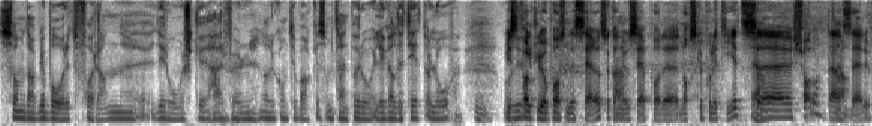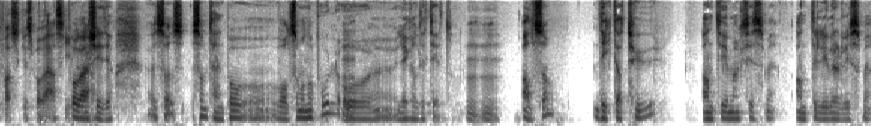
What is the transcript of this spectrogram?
Som da ble båret foran uh, de romerske hærførerne når de kom tilbake, som tegn på legalitet og lov. Mm. Hvis og du, folk lurer på hvordan det ser ut, så kan ja. de jo se på det norske politiets ja. skjold. Der ja. ser du Faskes på hver side. På hver side, ja. Så, som tegn på voldsmonopol mm. og legalitet. Mm, mm. Altså diktatur, antimarxisme, antiliberalisme,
